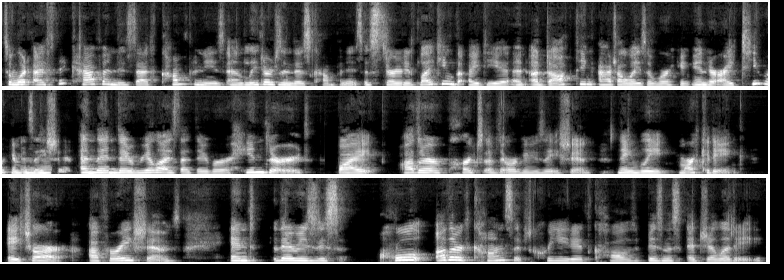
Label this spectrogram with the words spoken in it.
So what I think happened is that companies and leaders in those companies started liking the idea and adopting agile ways of working in their IT organization. Mm-hmm. And then they realized that they were hindered by other parts of the organization, namely marketing, HR, operations. And there is this whole other concept created called business agility,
